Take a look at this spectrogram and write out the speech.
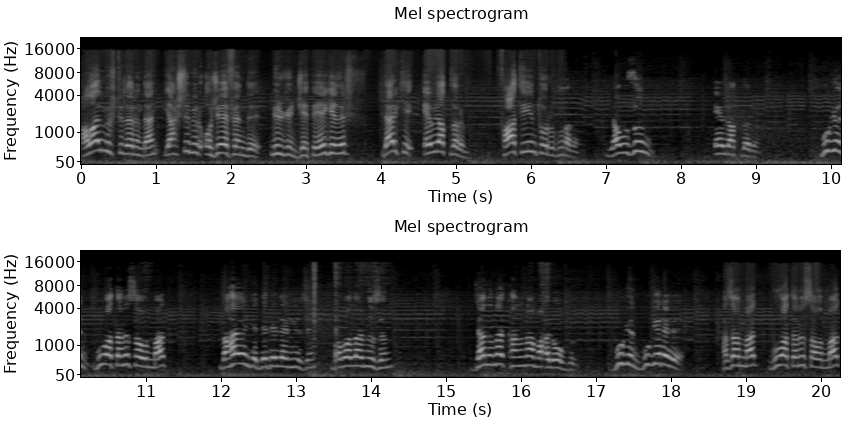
Alay müftülerinden yaşlı bir hoca efendi bir gün cepheye gelir. Der ki evlatlarım, Fatih'in torunları, Yavuz'un evlatları. Bugün bu vatanı savunmak daha önce dedelerinizin, babalarınızın canına kanına mal oldu. Bugün bu görevi kazanmak, bu vatanı savunmak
